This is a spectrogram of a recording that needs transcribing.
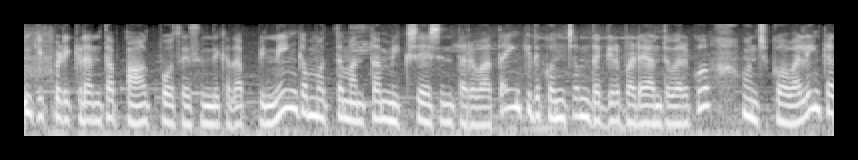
ఇంక ఇప్పుడు ఇక్కడంతా పాకు పోసేసింది కదా పిన్ని. ఇంకా మొత్తం అంతా మిక్స్ చేసిన తర్వాత ఇంక ఇది కొంచెం దగ్గర పడేంత వరకు ఉంచుకోవాలి. ఇంకా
